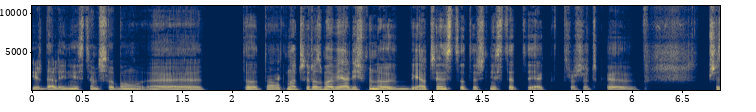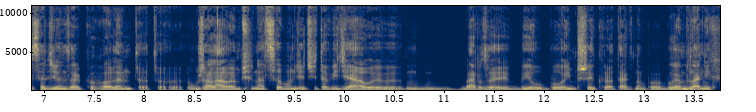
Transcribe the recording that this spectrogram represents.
już dalej nie jestem sobą, e, to tak, no czy rozmawialiśmy, no ja często też niestety jak troszeczkę przesadziłem z alkoholem, to, to użalałem się nad sobą, dzieci to widziały, bardzo było, im przykro, tak, no bo byłem dla nich,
